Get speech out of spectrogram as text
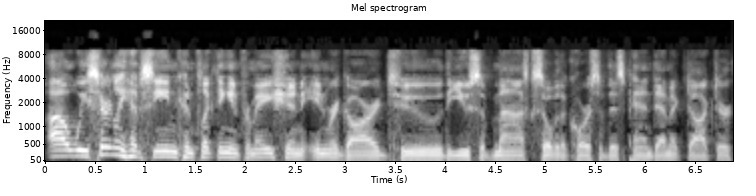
Uh, we certainly have seen conflicting information in regard to the use of masks over the course of this pandemic, Doctor.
